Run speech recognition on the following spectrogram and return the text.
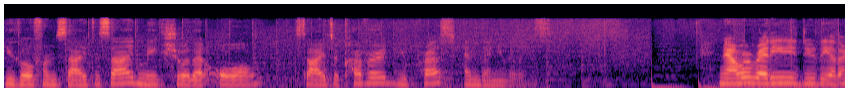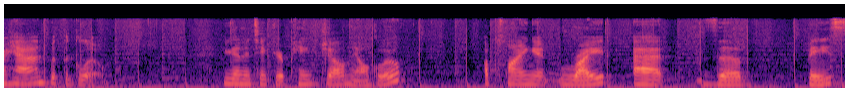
You go from side to side, make sure that all sides are covered, you press, and then you release. Now we're ready to do the other hand with the glue. You're gonna take your pink gel nail glue, applying it right at the base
